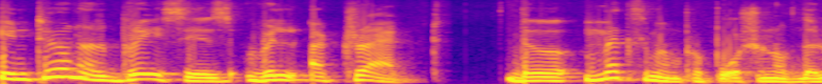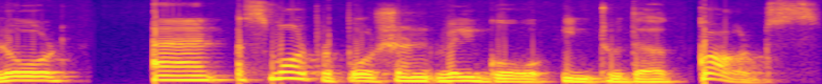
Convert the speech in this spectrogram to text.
internal braces will attract the maximum proportion of the load and a small proportion will go into the chords.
